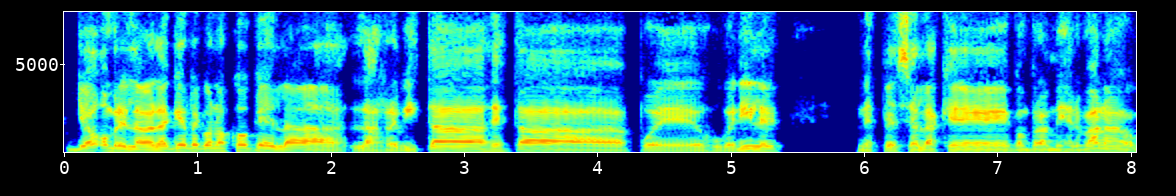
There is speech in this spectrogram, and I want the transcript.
yo, hombre, la verdad que reconozco que las revistas de estas, pues, juveniles, en especial las que compran mis hermanas,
